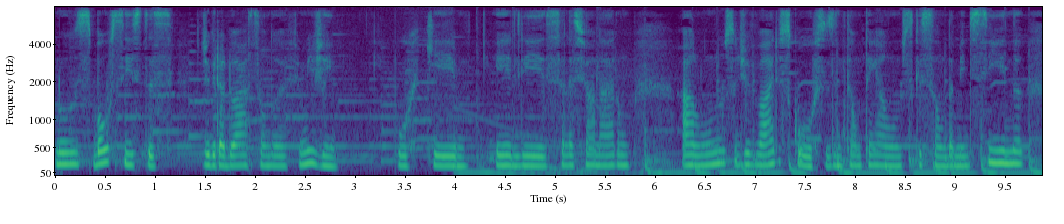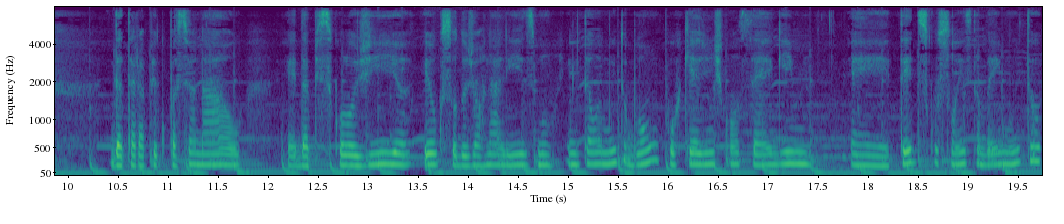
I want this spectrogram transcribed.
nos bolsistas de graduação da UFMG porque eles selecionaram alunos de vários cursos. Então, tem alunos que são da medicina, da terapia ocupacional, é, da psicologia, eu que sou do jornalismo. Então, é muito bom porque a gente consegue é, ter discussões também muito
